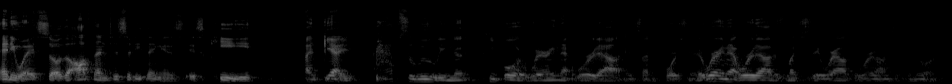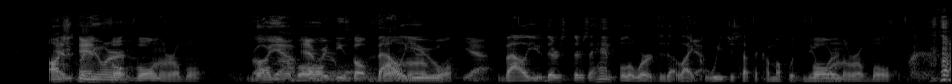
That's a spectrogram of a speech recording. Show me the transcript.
anyway. So the authenticity thing is is key. I, yeah, absolutely. No, people are wearing that word out, and it's unfortunate. They're wearing that word out as much as they wear out the word entrepreneur. And- Entrepreneur, and, vul- vulnerable. Oh, yeah, vulnerable, Everything's about value. vulnerable. Yeah. value. There's there's a handful of words that like Yeah. we just have to come up with new words. Vulnerable.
